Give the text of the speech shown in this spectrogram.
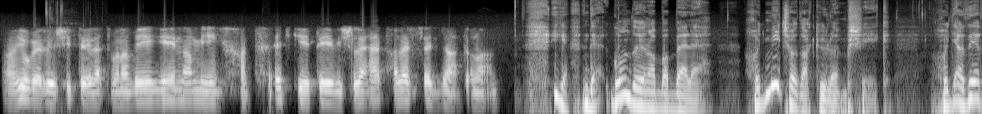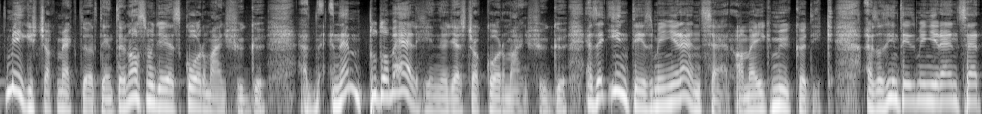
a jogerős ítélet van a végén, ami hát egy-két év is lehet, ha lesz egyáltalán. Igen, de gondoljon abba bele, hogy micsoda különbség hogy azért mégiscsak megtörtént. Ön azt mondja, hogy ez kormányfüggő. Hát nem tudom elhinni, hogy ez csak kormányfüggő. Ez egy intézményi rendszer, amelyik működik. Ez az intézményi rendszer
